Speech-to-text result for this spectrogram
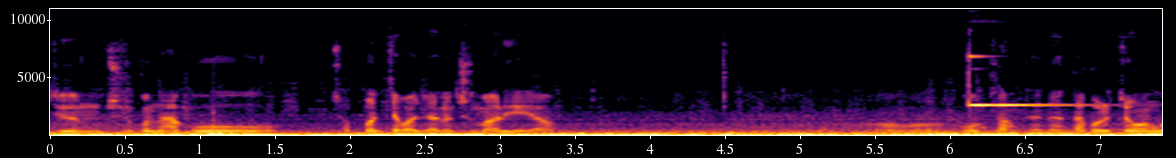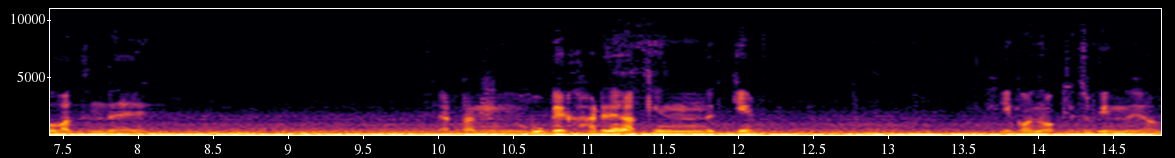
지금 출근하고 첫 번째 맞이하는 주말이에요. 어, 몸 상태는 다 멀쩡한 것 같은데 약간 목에 가래 박힌 느낌? 이거는 계속 있네요.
